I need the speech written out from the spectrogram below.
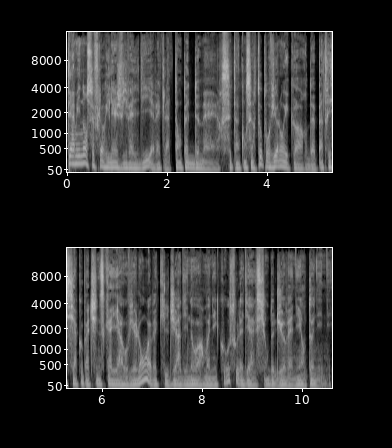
Terminons ce florilège Vivaldi avec La Tempête de mer. C'est un concerto pour violon et cordes. Patricia Kopaczynskaya au violon avec Il Giardino Armonico sous la direction de Giovanni Antonini.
